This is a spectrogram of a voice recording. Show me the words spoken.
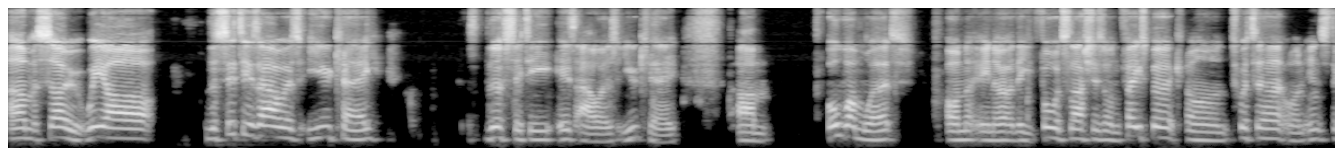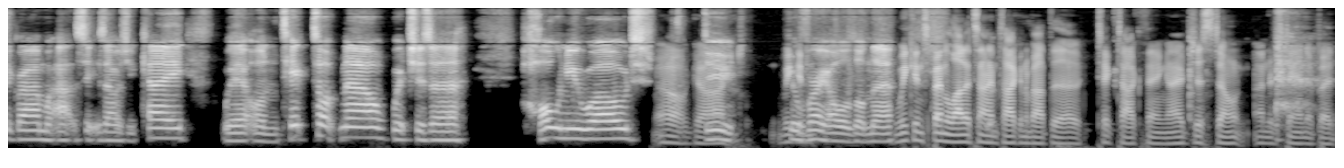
Um, so we are the city is ours, UK. The city is ours, UK. Um, all one word on you know the forward slashes on Facebook, on Twitter, on Instagram. We're at the city is ours UK. We're on TikTok now, which is a whole new world, Oh god, dude. we feel can very old on there. we can spend a lot of time talking about the TikTok thing. I just don't understand it, but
